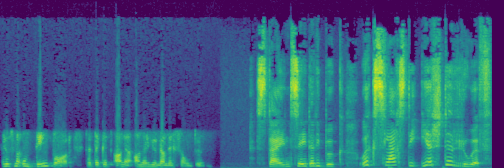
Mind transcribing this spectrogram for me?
Dit is my ondenkbaar dat ek dit aan 'n ander journalist sal doen. Stein sê dat die boek ook slegs die eerste roof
